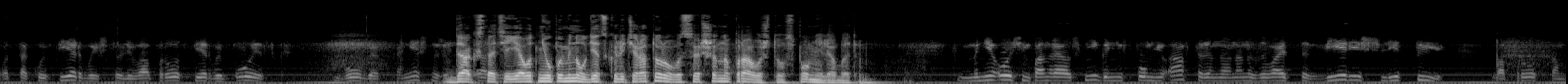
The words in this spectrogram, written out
Вот такой первый, что ли, вопрос, первый поиск Бога, конечно же. Да, кстати, я вот не упомянул детскую литературу, вы совершенно правы, что вспомнили об этом. Мне очень понравилась книга, не вспомню автора, но она называется «Веришь ли ты?» Вопрос там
